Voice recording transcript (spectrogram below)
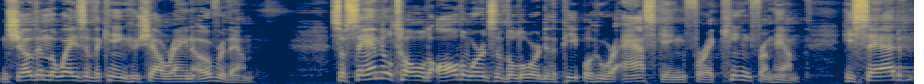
and show them the ways of the king who shall reign over them. So Samuel told all the words of the Lord to the people who were asking for a king from him. He said,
